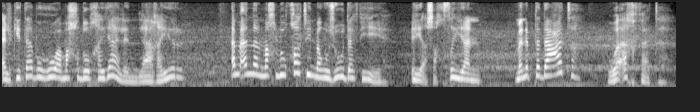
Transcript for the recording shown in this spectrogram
الكتاب هو محض خيال لا غير؟ أم أن المخلوقات الموجودة فيه هي شخصيا من ابتدعته وأخفته؟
